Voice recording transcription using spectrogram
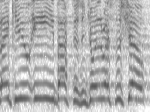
Thank you, EE BAFTAs. Enjoy the rest of the show.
